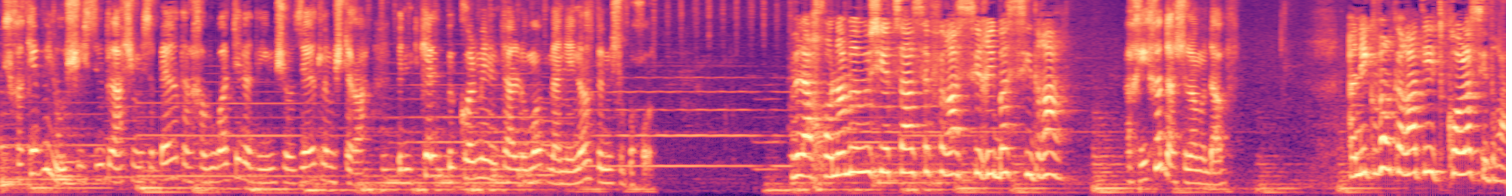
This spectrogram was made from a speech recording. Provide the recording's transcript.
משחקי בילוש היא סדרה שמספרת על חבורת ילדים שעוזרת למשטרה ונתקלת בכל מיני תעלומות מעניינות ומסובכות. ולאחרונה ממש יצא הספר העשירי בסדרה. הכי חדש של המדף. אני כבר קראתי את כל הסדרה,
